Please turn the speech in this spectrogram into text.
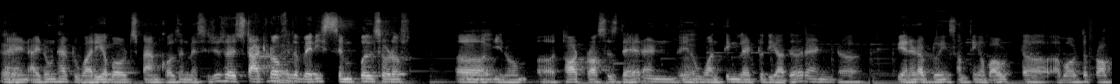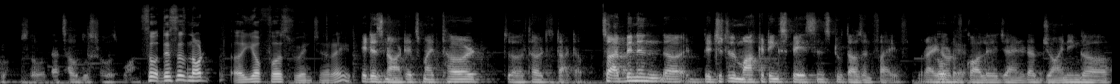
and i don't have to worry about spam calls and messages. So i started off right. with a very simple sort of mm-hmm. you know uh, thought process there and mm-hmm. you know one thing led to the other and uh, we ended up doing something about uh, about the problem. So that's how Doosra was born. So this is not uh, your first venture, right? It is not. It's my third uh, third startup. So I've been in the digital marketing space since 2005. Right okay. out of college, I ended up joining a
